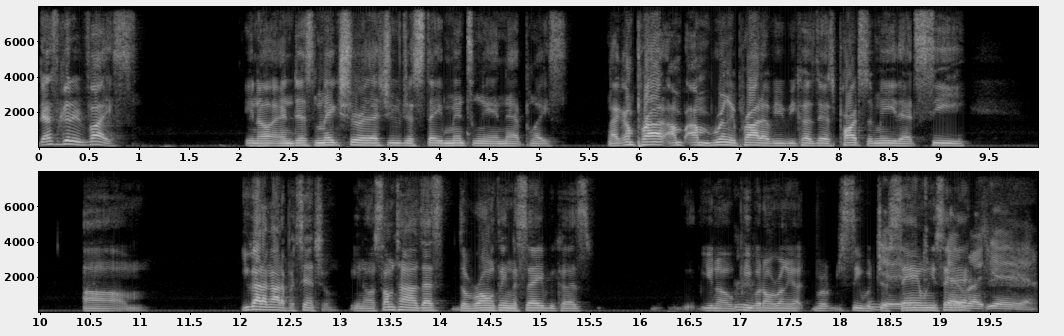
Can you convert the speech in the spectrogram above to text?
that's good advice. you know, and just make sure that you just stay mentally in that place. Like I'm proud, I'm I'm really proud of you because there's parts of me that see, um, you got a lot of potential. You know, sometimes that's the wrong thing to say because, you know, Mhm. people don't really see what you're Yeah, saying when you say yeah, that. right. Yeah, yeah, yeah.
